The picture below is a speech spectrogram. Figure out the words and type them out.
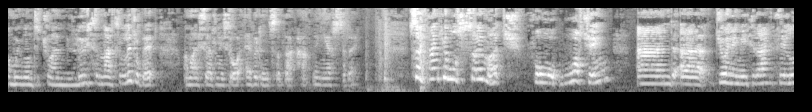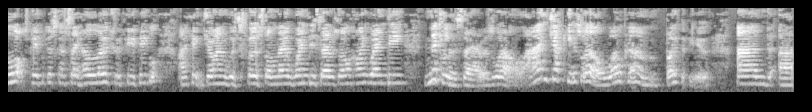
and we want to try and loosen that a little bit. And I certainly saw evidence of that happening yesterday. So thank you all so much for watching and uh, joining me today. I can see lots of people. Just going to say hello to a few people. I think Joanne was first on there. Wendy's there as well. Hi, Wendy. Nicola's there as well. And Jackie as well. Welcome, both of you. And uh,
